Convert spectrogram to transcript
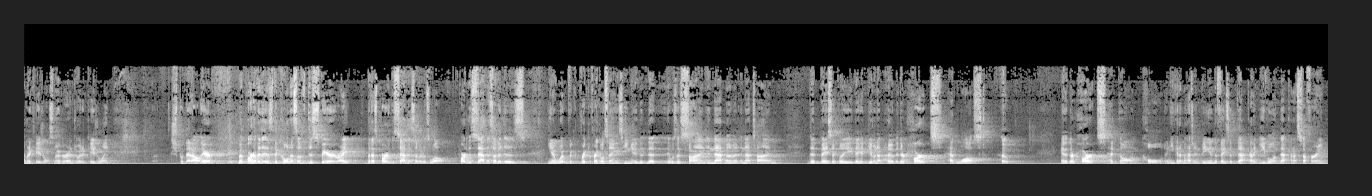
I'm an occasional smoker. I enjoy it occasionally. Just put that out there. But part of it is the coolness of despair, right? But that's part of the sadness of it as well. Part of the sadness of it is, you know, what Viktor Frankl was saying is he knew that, that it was a sign in that moment, in that time, that basically they had given up hope, that their hearts had lost hope, and that their hearts had gone cold. And you can imagine being in the face of that kind of evil and that kind of suffering.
